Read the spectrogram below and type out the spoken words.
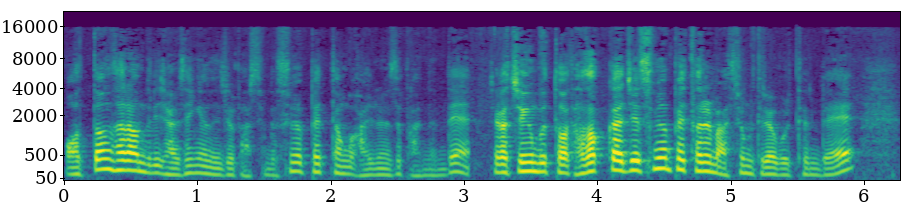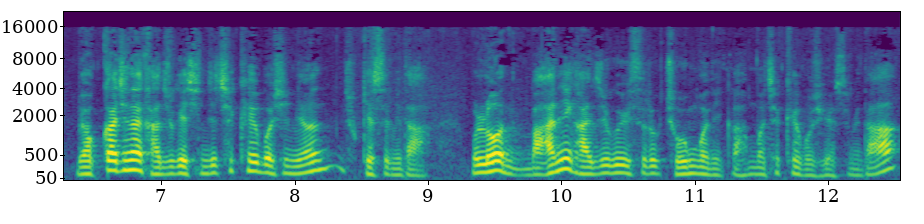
어떤 사람들이 잘 생겼는지를 봤습니다. 수면 패턴과 관련해서 봤는데 제가 지금부터 다섯 가지 수면 패턴을 말씀을 드려볼 텐데 몇 가지나 가지고 계신지 체크해 보시면 좋겠습니다. 물론 많이 가지고 있을수록 좋은 거니까 한번 체크해 보시겠습니다.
